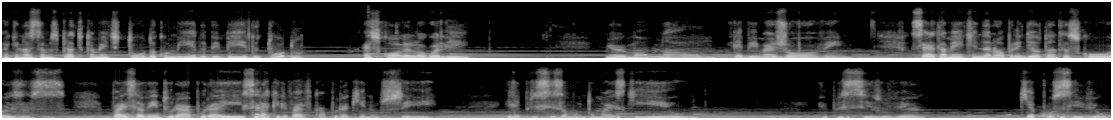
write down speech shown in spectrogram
Aqui nós temos praticamente tudo: a comida, a bebida, tudo. A escola é logo ali. Meu irmão não, ele é bem mais jovem. Certamente ainda não aprendeu tantas coisas. Vai se aventurar por aí. Será que ele vai ficar por aqui? Não sei. Ele precisa muito mais que eu. Eu preciso ver o que é possível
